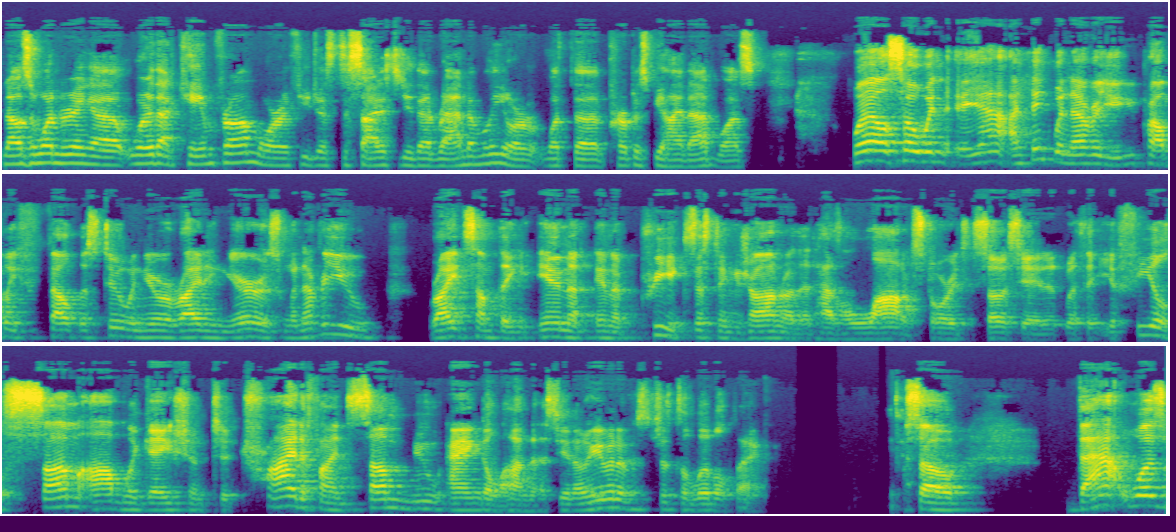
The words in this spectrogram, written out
and I was wondering uh, where that came from, or if you just decided to do that randomly, or what the purpose behind that was. Well, so when yeah, I think whenever you you probably felt this too when you were writing yours. Whenever you write something in a, in a pre-existing genre that has a lot of stories associated with it, you feel some obligation to try to find some new angle on this. You know, even if it's just a little thing. So that was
